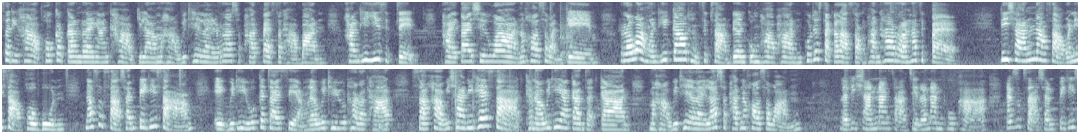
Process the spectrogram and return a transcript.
สวัสดีค่ะ พบกับการรายงานข่าวกีฬามหาวิทยาลัยราชภัฏ8สถาบัน ครั้งที่ 27 ภายใต้ชื่อว่านครสวรรค์เกม ระหว่างวันที่ 9 ถึง 13 เดือนกุมภาพันธ์ พุทธศักราช 2558 ดิฉัน นางสาววนิสาโพบุญ นักศึกษาชั้นปีที่ 3 เอกวิทยุกระจายเสียง และวิทยุโทรทัศน์ สาขาวิชานิเทศศาสตร์ คณะวิทยาการจัดการ มหาวิทยาลัยราชภัฏนครสวรรค์ และดิฉันนางสาวจิรนันท์ภูผา นักศึกษาชั้นปีที่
